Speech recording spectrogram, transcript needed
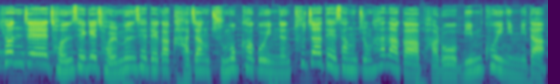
현재 전 세계 젊은 세대가 가장 주목하고 있는 투자 대상 중 하나가 바로 밈코인입니다.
